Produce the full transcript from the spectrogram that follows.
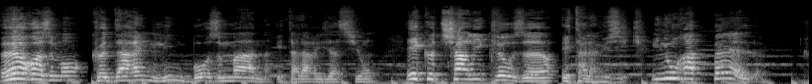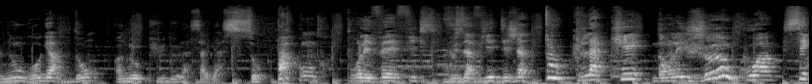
Heureusement que Darren Lynn Boseman est à la réalisation et que Charlie Closer est à la musique. Il nous rappelle que nous regardons un opus de la saga Saw. Par contre, pour les VFX, vous aviez déjà tout claqué dans les jeux ou quoi? C'est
